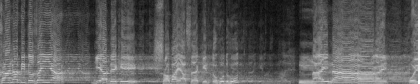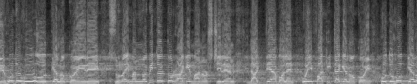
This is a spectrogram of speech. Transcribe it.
খানা দিত যাইয়া গিয়া দেখে সবাই আছে কিন্তু হুদহুদ নাই নাই। ওই হুদহুদ গেল কই রে? সুলাইমান নবী তো একটু রাগী মানুষ ছিলেন। ডাক দিয়া বলেন, ওই পাখিটা গেল কই? হুদহুদ গেল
